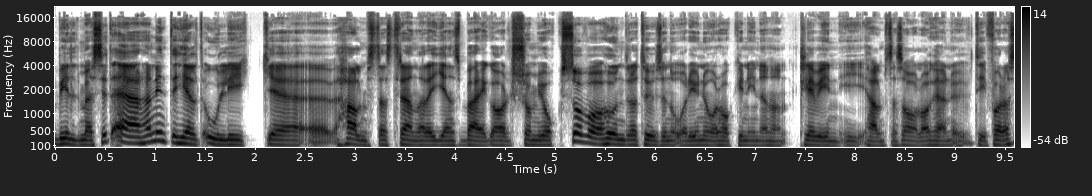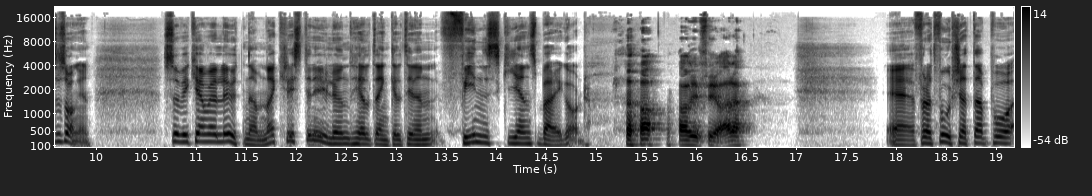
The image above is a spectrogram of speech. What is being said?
bildmässigt är han inte helt olik eh, Halmstads tränare Jens Bergard som ju också var 100 000 år i juniorhockeyn innan han klev in i Halmstads A-lag här nu till förra säsongen. Så vi kan väl utnämna Christer Nylund helt enkelt till en finsk Jens Bergard. ja, vi får göra det. Eh, för att fortsätta på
